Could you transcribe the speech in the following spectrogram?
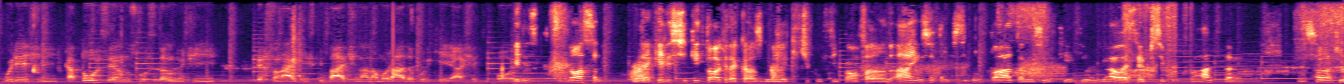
gurias de 14 anos gostando de personagens que batem na namorada porque acha que pode. Eles, nossa, tem aqueles TikTok daquelas gurias que tipo, ficam falando, ai, eu sou tão psicopata, não sei o que, que legal é ser psicopata, não sei o que.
